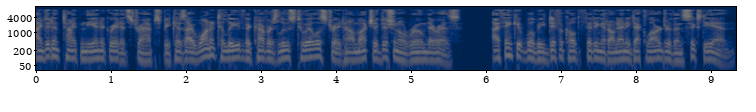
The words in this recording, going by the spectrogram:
I didn't tighten the integrated straps because I wanted to leave the covers loose to illustrate how much additional room there is. I think it will be difficult fitting it on any deck larger than 60N,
